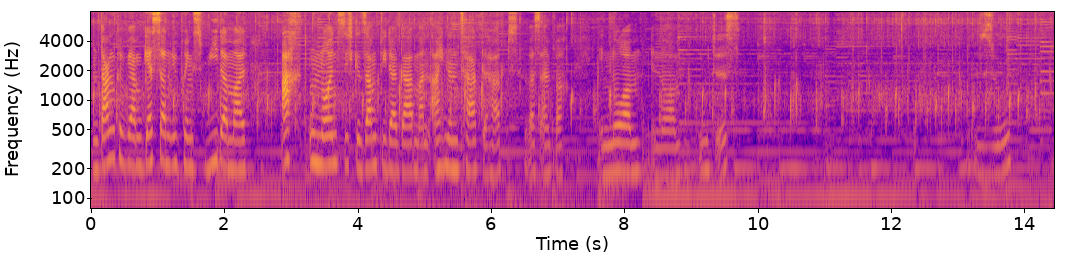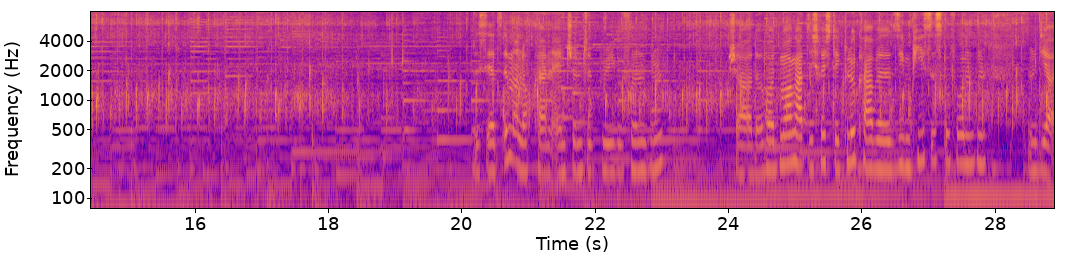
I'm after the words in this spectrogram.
Und danke, wir haben gestern übrigens wieder mal 98 Gesamtwiedergaben an einem Tag gehabt, was einfach enorm, enorm gut ist. So. Bis jetzt immer noch kein Ancient Debris gefunden. Schade. Heute Morgen hatte ich richtig Glück, habe sieben Pieces gefunden. Und ja,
